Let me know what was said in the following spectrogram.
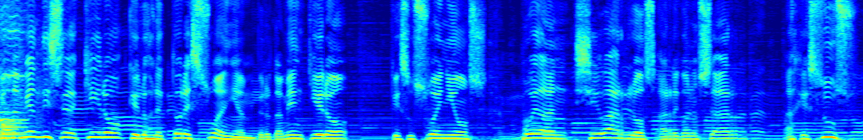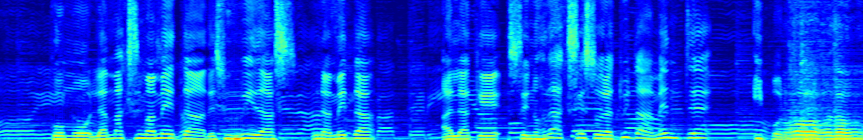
También dice, quiero que los lectores sueñen, pero también quiero que sus sueños puedan llevarlos a reconocer a Jesús como la máxima meta de sus vidas, una meta a la que se nos da acceso gratuitamente y por todo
